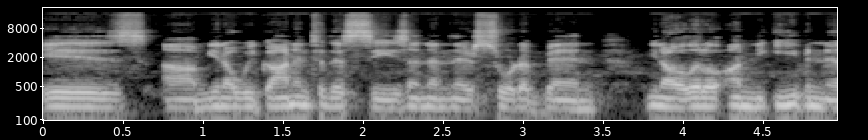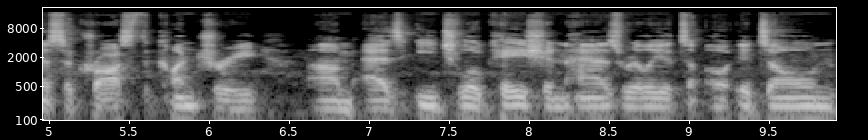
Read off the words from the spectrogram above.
Is um, you know we've gone into this season and there's sort of been you know a little unevenness across the country um, as each location has really its its own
